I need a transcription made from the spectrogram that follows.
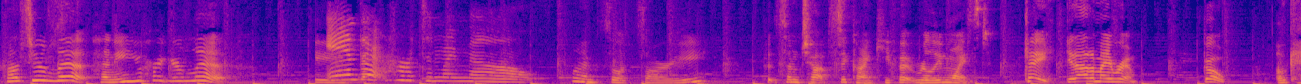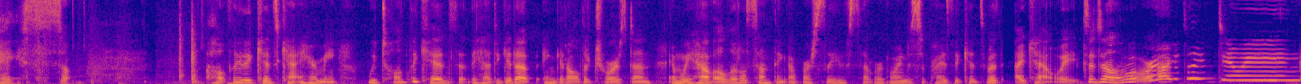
How's your lip, honey? You hurt your lip. And it hurts in my mouth. Oh, I'm so sorry. Put some chapstick on. Keep it really moist. Okay, get out of my room. Go. Okay, so hopefully the kids can't hear me. We told the kids that they had to get up and get all their chores done. And we have a little something up our sleeves that we're going to surprise the kids with. I can't wait to tell them what we're actually doing.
